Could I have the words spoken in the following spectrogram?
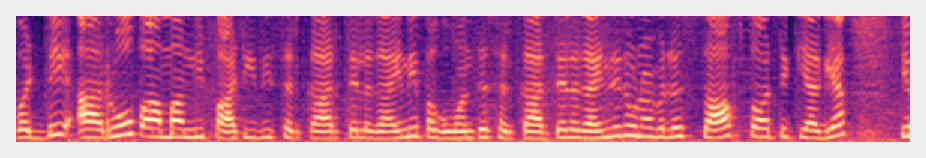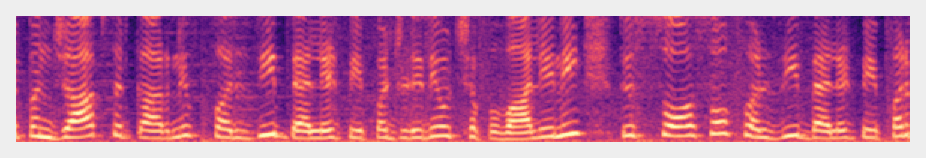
ਵੱਡੇ ਆਰੋਪ ਆਮ ਆਦਮੀ ਪਾਰਟੀ ਦੀ ਸਰਕਾਰ ਤੇ ਲਗਾਏ ਨੇ, ਭਗਵੰਤ ਸਰਕਾਰ ਤੇ ਲਗਾਏ ਨੇ ਤੇ ਉਹਨਾਂ ਵੱਲੋਂ ਸਾਫ਼ ਤੌਰ ਤੇ ਕਿਹਾ ਗਿਆ ਕਿ ਪੰਜਾਬ ਸਰਕਾਰ ਨੇ ਫਰਜ਼ੀ ਬੈਲਟ ਪੇਪਰ ਜਿਹੜੇ ਨੇ ਉਹ ਛਪਵਾ ਲਏ ਨੇ ਤੇ 100-100 ਫਰਜ਼ੀ ਬੈਲਟ ਪੇਪਰ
